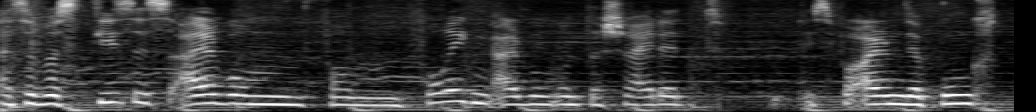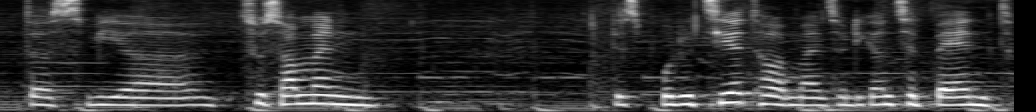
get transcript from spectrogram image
Also was dieses Album vom vorigen Album unterscheidet, ist vor allem der Punkt, dass wir zusammen das produziert haben, also die ganze Band.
